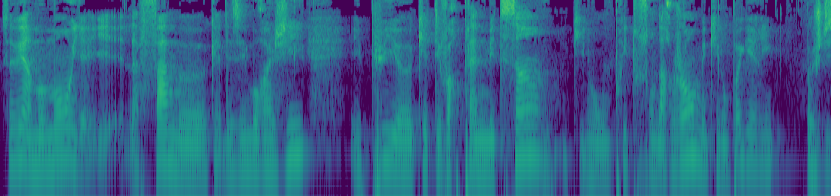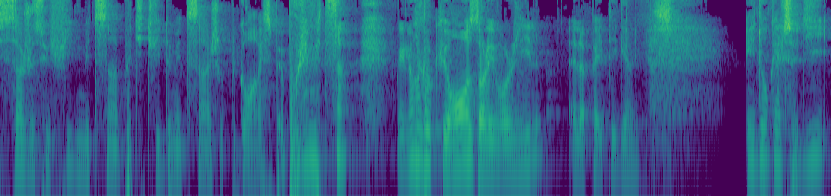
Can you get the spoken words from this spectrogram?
savez, à un moment, il y a la femme euh, qui a des hémorragies et puis euh, qui a été voir plein de médecins qui lui ont pris tout son argent mais qui l'ont pas guéri. je dis ça, je suis fille de médecin, petite fille de médecin, j'ai le plus grand respect pour les médecins. Mais là, en l'occurrence, dans l'évangile, elle n'a pas été guérie. Et donc elle se dit,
